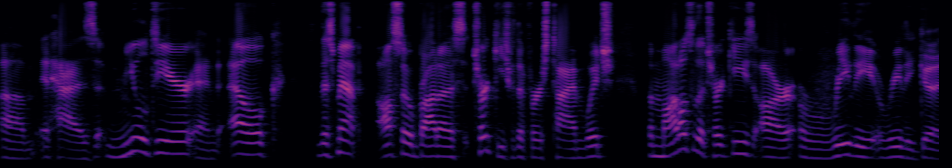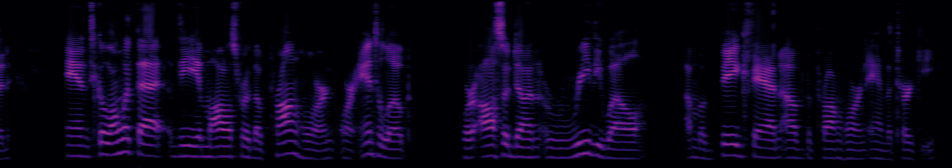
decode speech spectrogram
Um, it has mule deer and elk. This map also brought us turkeys for the first time, which the models of the turkeys are really, really good. And to go along with that, the models for the pronghorn or antelope were also done really well. I'm a big fan of the pronghorn and the turkey.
